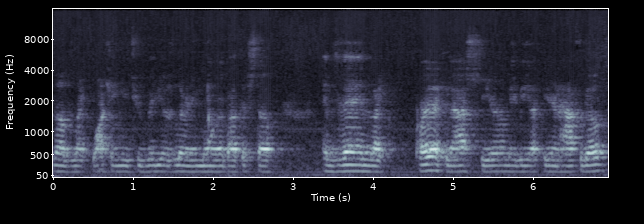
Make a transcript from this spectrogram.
Love like watching YouTube videos, learning more about this stuff. And then like probably like last year, or maybe like a year and a half ago.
